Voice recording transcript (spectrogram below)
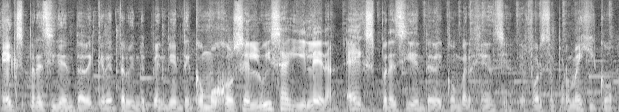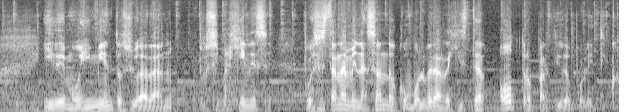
expresidenta de Querétaro Independiente, como José Luis Aguilera, expresidente de Convergencia, de Fuerza por México y de Movimiento Ciudadano, pues imagínense, pues están amenazando con volver a registrar otro partido político.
